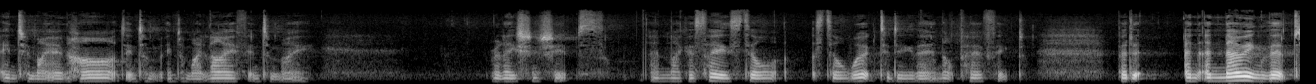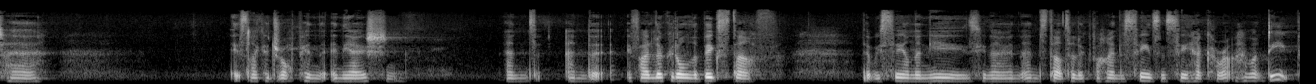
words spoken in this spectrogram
into my own heart, into, into my life, into my relationships. And like I say, still still work to do there, not perfect. But and and knowing that uh, it's like a drop in the, in the ocean, and and that if I look at all the big stuff that we see on the news, you know, and, and start to look behind the scenes and see how corrupt, how deep,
